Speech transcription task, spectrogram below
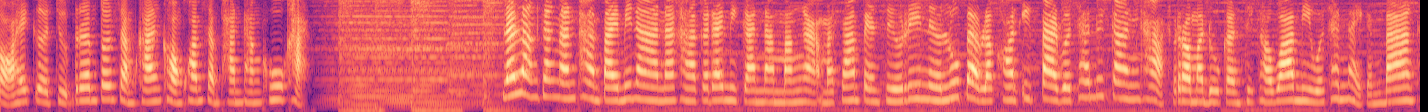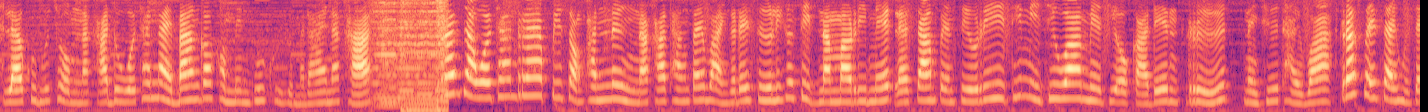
ก่อให้เกิดจุดเริ่มต้นสำคัญของความสัมพันธ์ทั้งคู่ค่ะและหลังจากนั้นผ่านไปไม่นานนะคะ ก็ได้มีการนำมังงะมาสร้างเป็นซีรีส์เนื้อรูปแบบละครอีก 8 เวอร์ชันด้วยกันค่ะ เรามาดูกันสิคะว่ามีเวอร์ชันไหนกันบ้าง แล้วคุณผู้ชมนะคะ ดูเวอร์ชันไหนบ้างก็คอมเมนต์พูดคุยกันมาได้นะคะ เริ่มจากเวอร์ชันแรกปี 2001 นะคะ ทางไต้หวันก็ได้ซื้อลิขสิทธิ์นำมารีเมคและสร้างเป็นซีรีส์ที่มีชื่อว่า Meteor Garden หรือในชื่อไทยว่า รักใสๆหัวใจ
